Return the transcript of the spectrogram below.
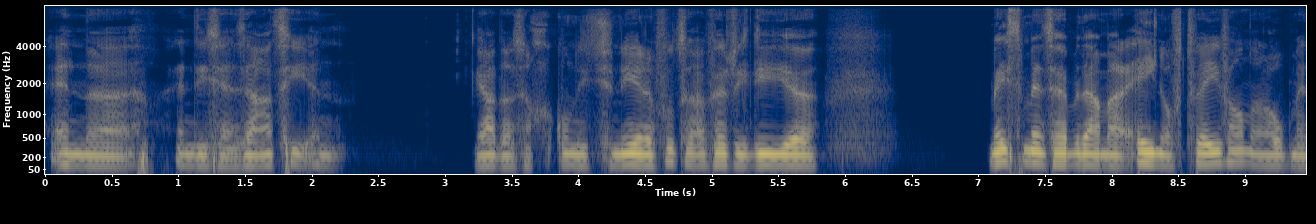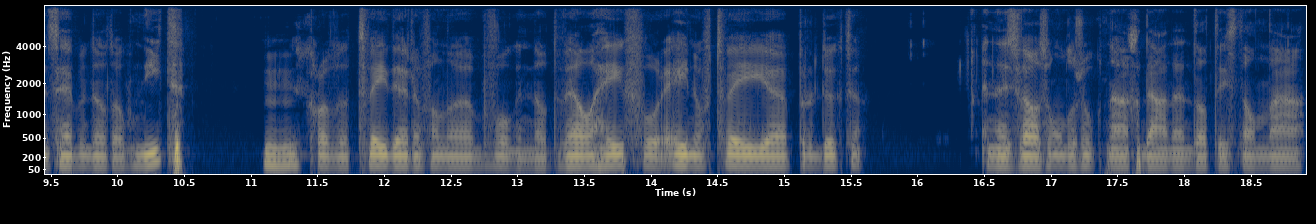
en, uh, en die sensatie. En ja, dat is een geconditioneerde voedselaversie die. de meeste mensen hebben daar maar één of twee van, een hoop mensen hebben dat ook niet. Mm -hmm. Ik geloof dat twee derde van de bevolking dat wel heeft voor één of twee producten. En er is wel eens onderzoek naar gedaan en dat is dan na.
